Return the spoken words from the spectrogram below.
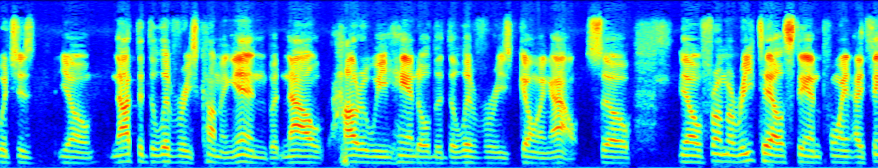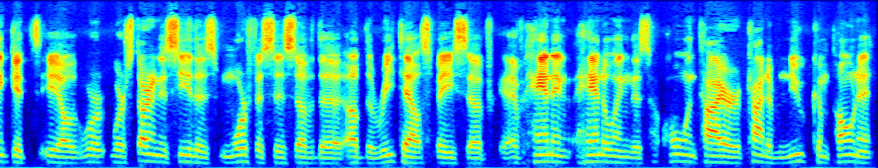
which is you know not the deliveries coming in, but now how do we handle the deliveries going out? So you know, from a retail standpoint, I think it's you know we're we're starting to see this morphosis of the of the retail space of of handling handling this whole entire kind of new component.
